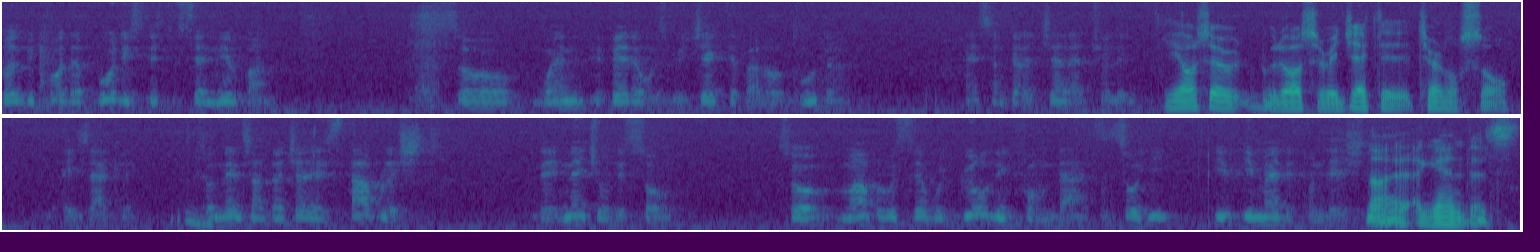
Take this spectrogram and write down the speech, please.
Because before the Buddhists used to say Nirvana. So when the Veda was rejected by Lord Buddha, And Shankaracharya actually, He also would also rejected eternal soul. exactly. So then Shankaracharya established the nature of the soul. So Mahaprabhu said we're building from that. So he, he, he made the foundation. No, again, that's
